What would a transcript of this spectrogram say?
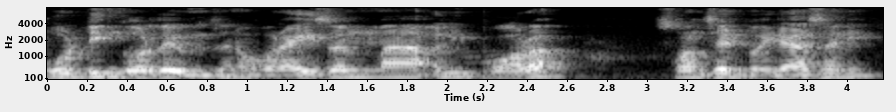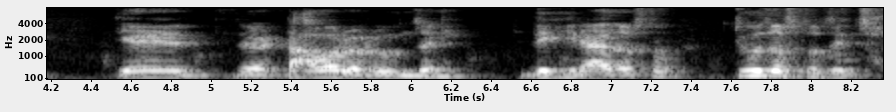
बोर्डिङ गर्दै हुनुहुन्छ नि होराइजनमा अलिक पर सनसेट भइरहेछ नि त्यहाँ टावरहरू हुन्छ नि देखिरहेको जस्तो। त्यो जस्तो चाहिँ छ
